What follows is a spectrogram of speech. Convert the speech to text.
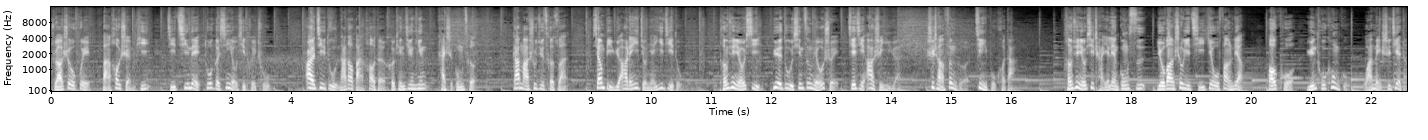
主要受惠版号审批及期内多个新游戏推出。二季度拿到版号的《和平精英》开始公测。伽马数据测算，相比于二零一九年一季度，腾讯游戏月度新增流水接近二十亿元，市场份额进一步扩大。腾讯游戏产业链公司有望受益其业务放量，包括云图控股、完美世界等。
